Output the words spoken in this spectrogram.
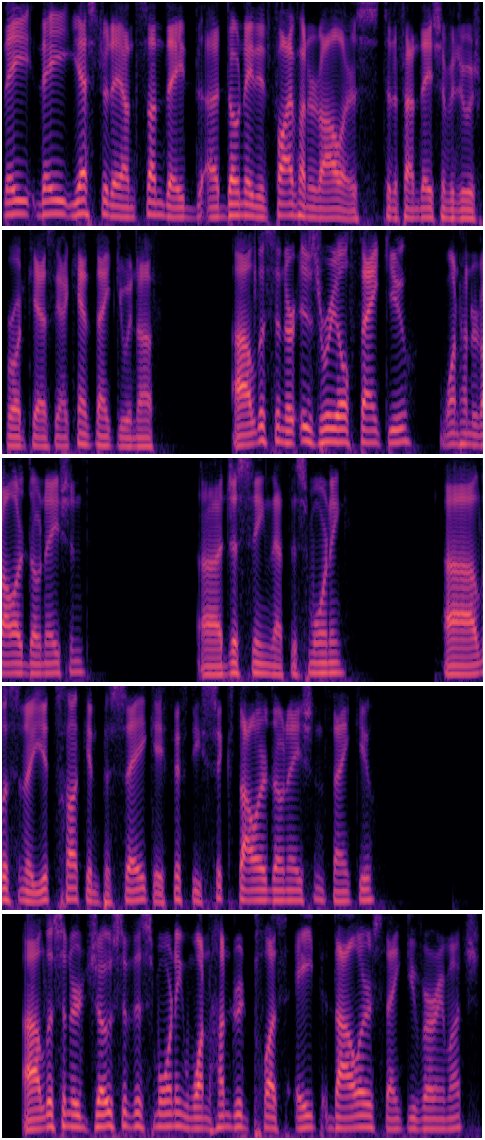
they they yesterday on Sunday uh, donated five hundred dollars to the Foundation for Jewish Broadcasting. I can't thank you enough. Uh, listener Israel, thank you, one hundred dollar donation. Uh, just seeing that this morning. Uh, listener Yitzchak in Passaic, a fifty-six dollar donation. Thank you. Uh, listener Joseph this morning, 100 plus eight dollars. Thank you very much.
